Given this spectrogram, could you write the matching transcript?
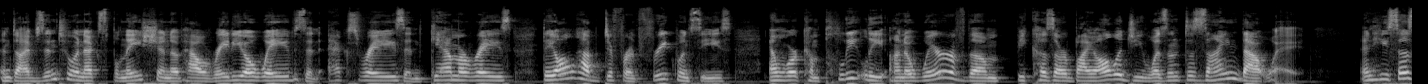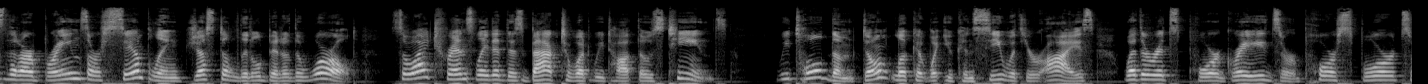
and dives into an explanation of how radio waves and X rays and gamma rays, they all have different frequencies, and we're completely unaware of them because our biology wasn't designed that way. And he says that our brains are sampling just a little bit of the world. So I translated this back to what we taught those teens. We told them don't look at what you can see with your eyes, whether it's poor grades or poor sports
